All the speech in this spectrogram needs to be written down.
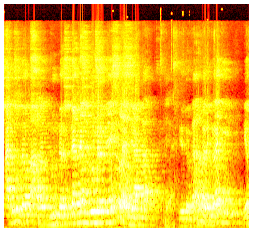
ada beberapa hal yang blunder dan yang blundernya itu lah yang diangkat. Iya. gitu karena balik lagi dia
